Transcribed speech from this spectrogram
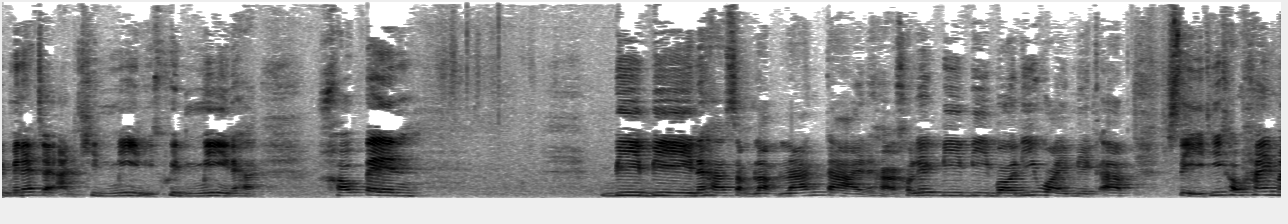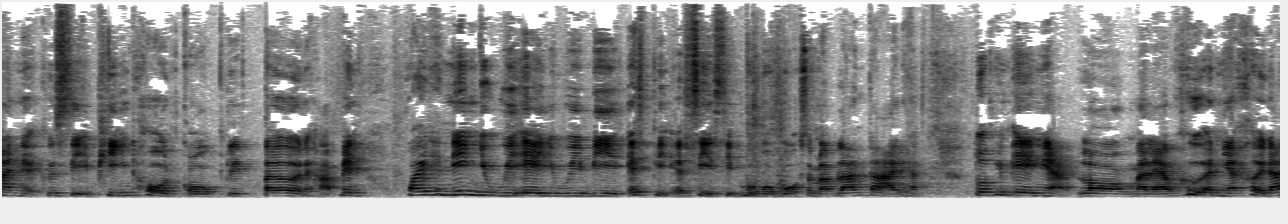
พิมไม่แน่ใจอ่านคินมี่หรือควินมี่นะคะเขาเป็น BB นะคะสำหรับร่างกายนะคะเขาเรียก BB Body White Makeup สีที่เขาให้มันเนี่ย คือสี Pink Tone Gold Glitter นะคะ เป็น Whitening UVA UVB SPF 40บวกบวกสำหรับร่างกายนะคะ ตัวพิมเองเนี่ย ลองมาแล้วคืออันนี้เคยได้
